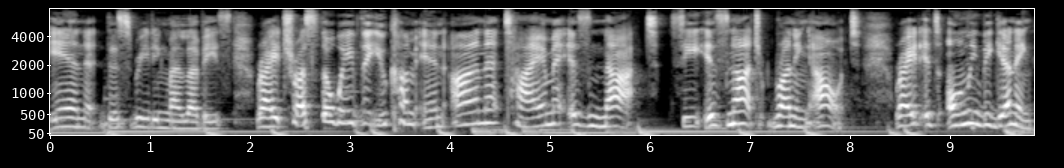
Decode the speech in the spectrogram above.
in this reading, my lovies, right? Trust the wave that you come in on. Time is not see, is not running out, right? It's only beginning.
